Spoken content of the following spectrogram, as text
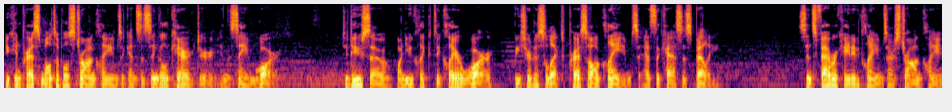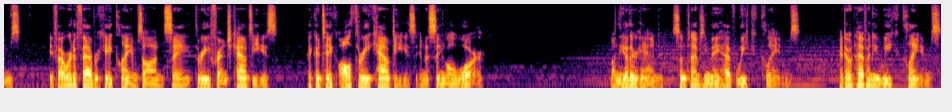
You can press multiple strong claims against a single character in the same war. To do so, when you click Declare War, be sure to select Press All Claims as the casus belli. Since fabricated claims are strong claims, if I were to fabricate claims on, say, three French counties, I could take all three counties in a single war. On the other hand, sometimes you may have weak claims. I don't have any weak claims,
